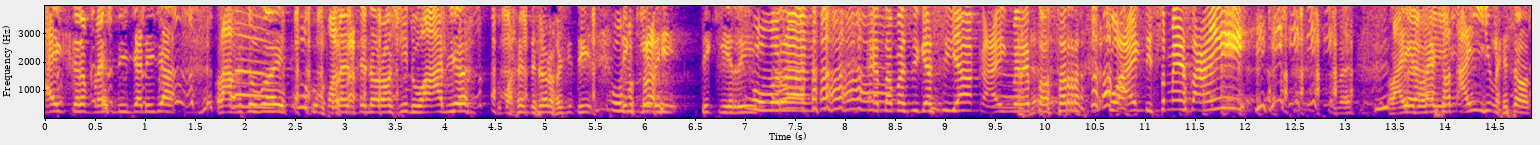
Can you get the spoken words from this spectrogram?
Aing keur planting ka dinya. Langsung we ku Valentino Rossi duaan ya. Ku Valentino Rossi ti, ti kiri, ti kiri. Bumerang. Eta masih gak siak aing mere toser ku aing di smash aing. Lain lesot aing lesot.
